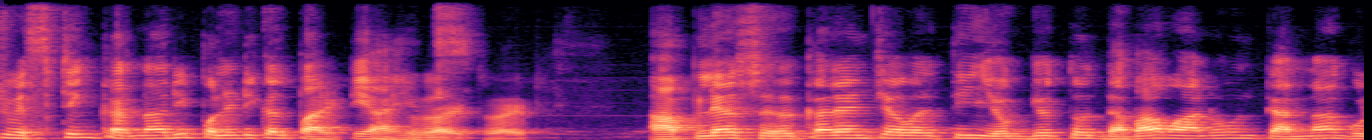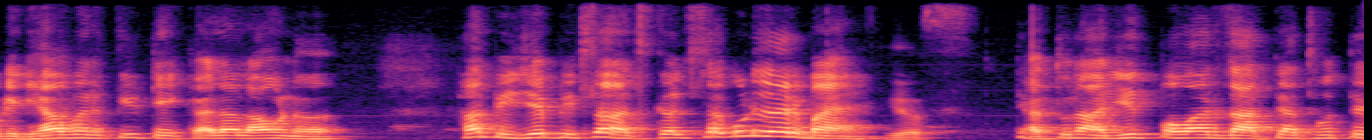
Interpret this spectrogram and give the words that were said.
ट्विस्टिंग करणारी पॉलिटिकल पार्टी आहे राईट राईट आपल्या सहकाऱ्यांच्या वरती योग्य तो दबाव आणून त्यांना गुडघ्यावरती टेकायला लावणं हा बीजेपीचा आजकालचा गुणधर्म आहे. त्यातून अजित पवार जात्यात होते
